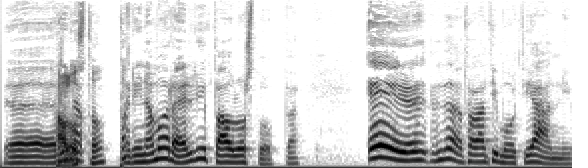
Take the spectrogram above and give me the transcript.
eh, Paolo Rina, Stoppa. Rina Morelli, Paolo Stoppa e è andato avanti molti anni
